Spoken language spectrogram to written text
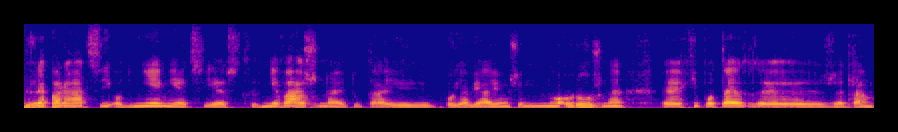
reparacji od Niemiec jest nieważne. Tutaj pojawiają się no, różne e, hipotezy, że tam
